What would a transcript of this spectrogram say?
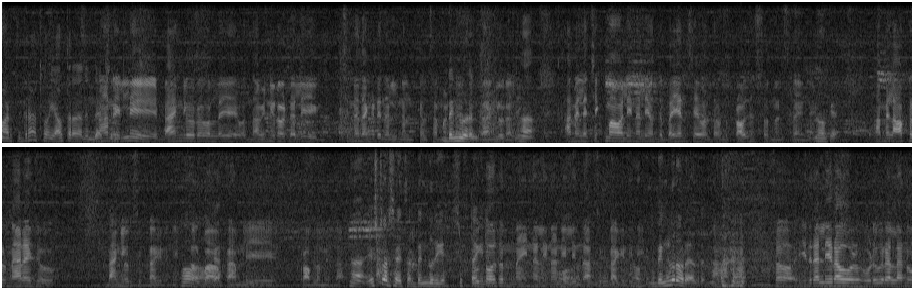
ಮಾಡ್ತಿದ್ರಾ ಅಥವಾ ಯಾವ ಥರ ನಿಮ್ದು ನಾನು ಇಲ್ಲಿ ಬ್ಯಾಂಗ್ಳೂರಲ್ಲಿ ಒಂದು ಅವಿನಿ ರೋಡಲ್ಲಿ ಚಿನ್ನದ ಅಂಗಡಿನಲ್ಲಿ ನನ್ನ ಕೆಲಸ ಮಾಡಿ ಬೆಂಗಳೂರಲ್ಲಿ? ಬ್ಯಾಂಗ್ಳೂರಲ್ಲಿ. ಆಮೇಲೆ ಚಿಕ್ಕಮಾವಲಿನಲ್ಲಿ ಒಂದು ಬಯನ್ ಸೇವ್ ಅಂತ ಒಂದು ಪ್ರಾವಿಷನ್ ಸ್ಟೋರ್ ನಡೆಸ್ತಾ ಇದ್ದೀನಿ ಓಕೆ. ಆಮೇಲೆ ಆಫ್ಟರ್ ಮ್ಯಾರೇಜು ಬ್ಯಾಂಗ್ಳೂರ್ ಶಿಫ್ಟ್ ಆಗಿದ್ದೀನಿ. ಸ್ವಲ್ಪ ಫ್ಯಾಮಿಲಿ ಪ್ರಾಬ್ಲಮ್ ಇಂದ. ಹಾಂ ಎಷ್ಟು ವರ್ಷ ಆಯ್ತು ಸರ್ ಬೆಂಗಳೂರಿಗೆ ಶಿಫ್ಟ್ ಟೂ ಆಗಿ ತೌಸಂಡ್ ನೈನಲ್ಲಿ ನಾನು ಇಲ್ಲಿಂದ ಶಿಫ್ಟ್ ಆಗಿದ್ದೀನಿ. ನೀವು ಬೆಂಗಳೂರವ್ರೆ ಆದರೆ ಸೊ ಇದರಲ್ಲಿರೋ ಹುಡುಗರೆಲ್ಲಾನು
